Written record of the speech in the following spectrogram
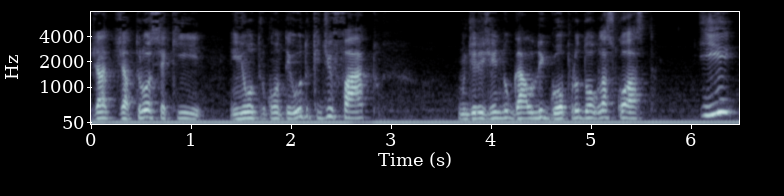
já, já trouxe aqui em outro conteúdo que de fato um dirigente do Galo ligou para o Douglas Costa. E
